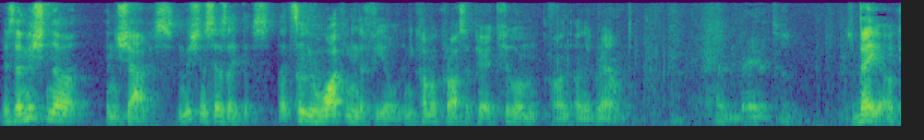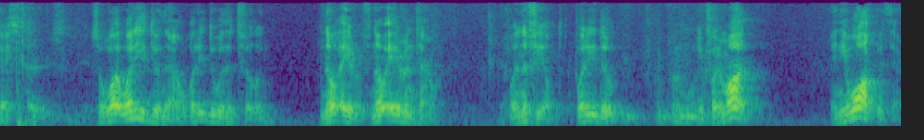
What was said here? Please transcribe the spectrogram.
There's a Mishnah in Shabbos. The Mishnah says like this. Let's say you're walking in the field and you come across a pair of tefillin on, on the ground. It's Beya, okay. So what, what do you do now? What do you do with the tefillin? No Erev, no Erev in town. We're in the field. What do you do? You put them on. And you walk with them.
